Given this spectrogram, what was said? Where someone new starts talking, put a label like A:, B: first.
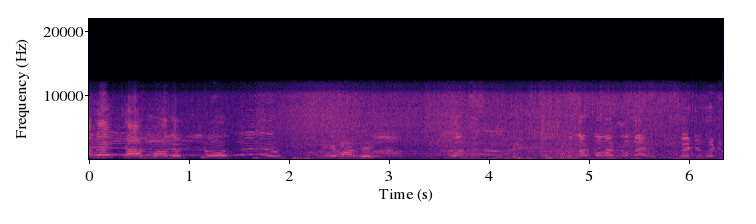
A: आ गए चार मादर चोट ये आ गए
B: पकड़ पकड़ पकड़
